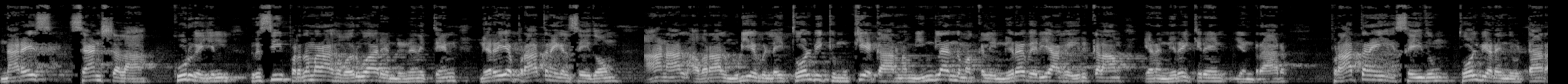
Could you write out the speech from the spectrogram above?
நரேஷ் சான்ஸ்டலா கூறுகையில் ரிஷி பிரதமராக வருவார் என்று நினைத்தேன். நிறைய பிரார்த்தனைகள் செய்தோம். ஆனால் அவரால் முடியவில்லை. தோல்விக்கு முக்கிய காரணம் இங்கிலாந்து மக்களின் நிறவெறியாக இருக்கலாம் என நினைக்கிறேன் என்றார். பிரார்த்தனை செய்தும் தோல்வி அடைந்து விட்டார்.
